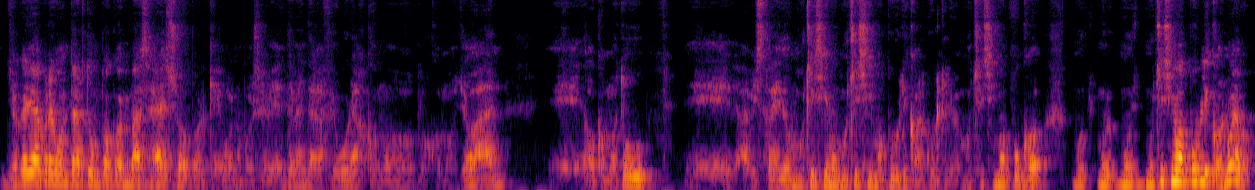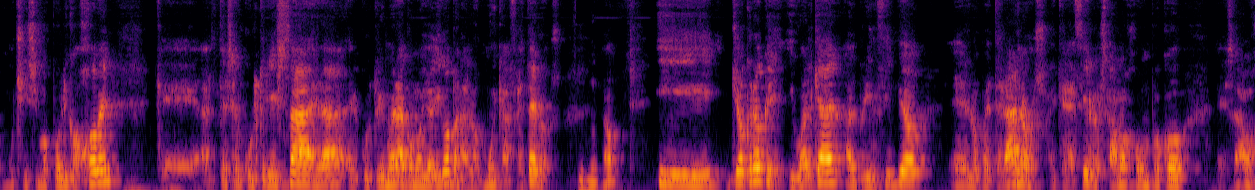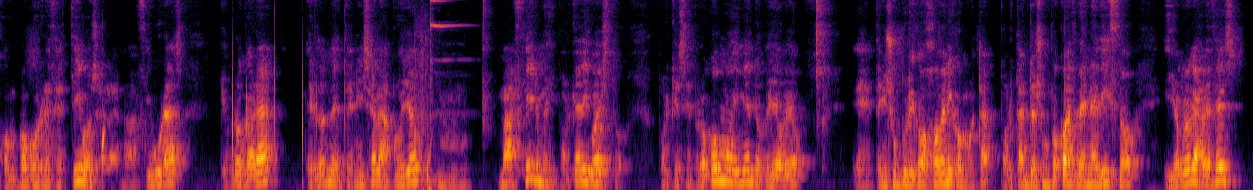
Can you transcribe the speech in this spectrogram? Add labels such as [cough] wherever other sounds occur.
yo quería preguntarte un poco en base a eso, porque, bueno, pues evidentemente las figuras como, pues como Joan eh, o como tú eh, habéis traído muchísimo, muchísimo público al culturismo, muchísimo, poco, muchísimo público nuevo, muchísimo público joven, que antes el culturista era, el culturismo era, como yo digo, para los muy cafeteros, ¿no? Y yo creo que, igual que al, principio eh, los veteranos, hay que decirlo, estábamos un poco, estábamos un poco receptivos a las nuevas figuras, yo creo que ahora es donde tenéis el apoyo mm, más firme. ¿Y por qué digo esto? Porque se provoca un movimiento que yo veo, eh, tenéis un público joven y como tal, por tanto es un poco advenedizo y yo creo que a veces,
